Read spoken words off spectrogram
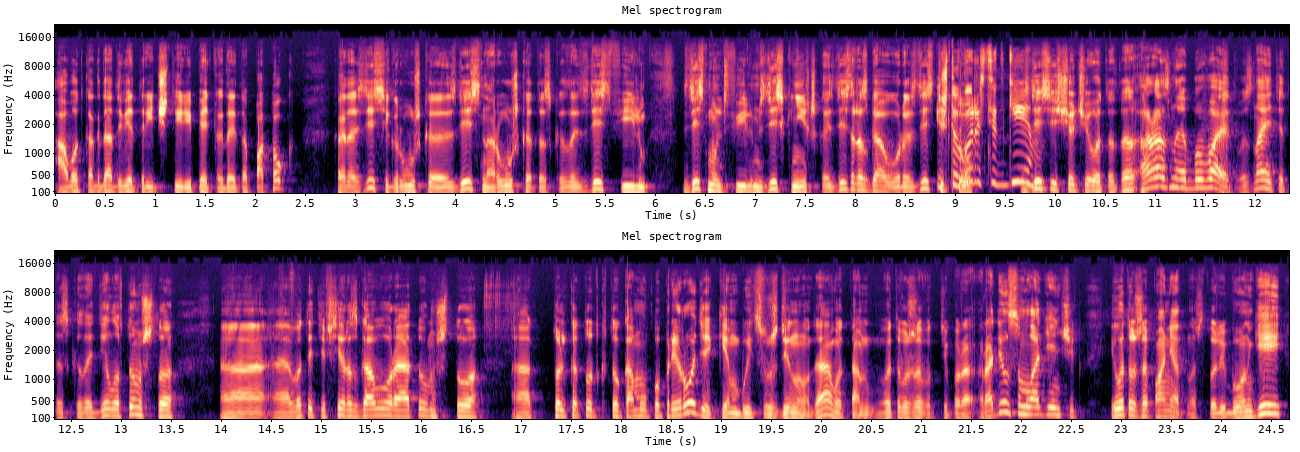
А вот когда две, три, четыре, пять, когда это поток, когда здесь игрушка, здесь наружка, так сказать, здесь фильм, здесь мультфильм, здесь книжка, здесь разговоры, здесь И что, вырастет геем? Здесь еще чего-то. Это разное бывает. Вы знаете, так сказать, дело в том, что э, э, вот эти все разговоры о том, что э, только тот, кто кому по природе, кем быть суждено, да, вот там, это уже вот типа ро- родился младенчик, и вот уже понятно, что либо он гей,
